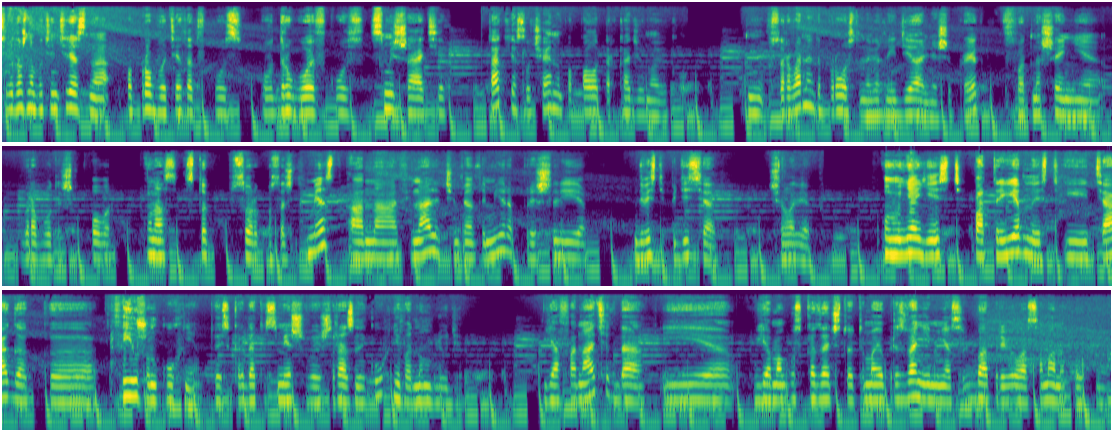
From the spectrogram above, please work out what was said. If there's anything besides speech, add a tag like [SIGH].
Тебе должно быть интересно попробовать этот вкус, вот другой вкус, смешать их. Так я случайно попала к Аркадию Новикову. Ну, Сыроварня – это просто, наверное, идеальнейший проект в отношении работы шеф-повар. У нас 140 посадочных мест, а на финале чемпионата мира пришли 250 человек. У меня есть потребность и тяга к фьюжн кухне, то есть когда ты смешиваешь разные кухни в одном блюде. Я фанатик, да, и я могу сказать, что это мое призвание, меня судьба привела сама на кухню.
